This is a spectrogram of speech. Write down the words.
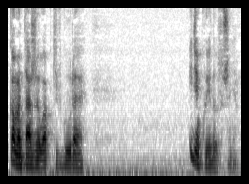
komentarze, łapki w górę i dziękuję, do usłyszenia.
